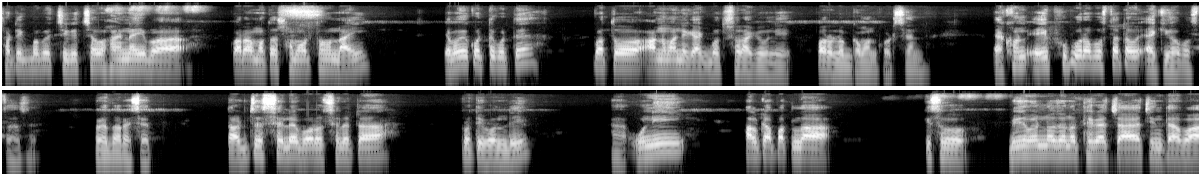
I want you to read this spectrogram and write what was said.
সঠিকভাবে চিকিৎসাও হয় নাই বা করার মতো সমর্থও নাই। এভাবে করতে করতে গত আনুমানিক এক বছর আগে উনি পরলোক গমন করছেন। এখন এই ফুপুর অবস্থাটাও একই অবস্থা আছে, হয়ে দাঁড়াইছে। তার যে ছেলে, বড় ছেলেটা প্রতিবন্ধী হ্যাঁ উনি হালকা পাতলা কিছু বিভিন্ন জনের থেকে চায়া চিন্তা বা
